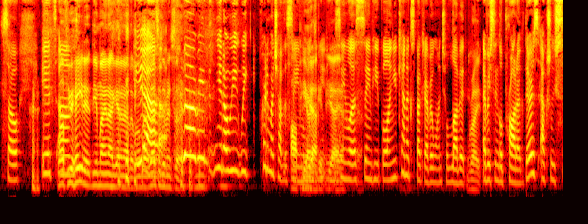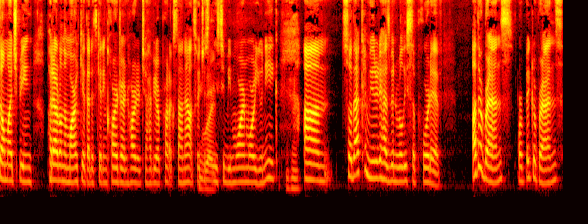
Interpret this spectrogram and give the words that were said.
So it's Well, um, if you hate it, you might not get another one. yeah. but that's a different story. No, I mean, you know, we, we pretty much have the same PR is Yeah, good. yeah, same yeah, list, same people, and you can't expect everyone to love it. Right. Every single product. There's actually so much being put out on the market that it's getting harder and harder to have your product stand out. So it just Right. Mm-hmm. needs to be more and more unique. Mhm. Um, so that community has been really supportive. Other brands or bigger brands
